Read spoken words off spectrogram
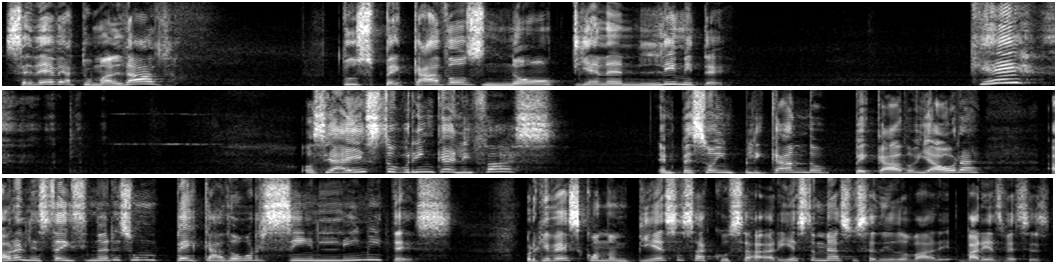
Se debe a tu maldad. Tus pecados no tienen límite. ¿Qué? O sea, esto brinca Elifaz. Empezó implicando pecado y ahora, ahora le está diciendo, eres un pecador sin límites. Porque ves, cuando empiezas a acusar, y esto me ha sucedido varias veces,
